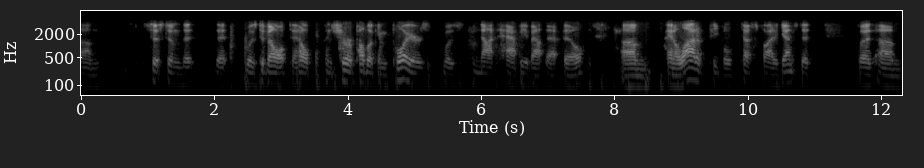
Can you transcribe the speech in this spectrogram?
um, system that that was developed to help insure public employers was not happy about that bill, um, and a lot of people testified against it. But um,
